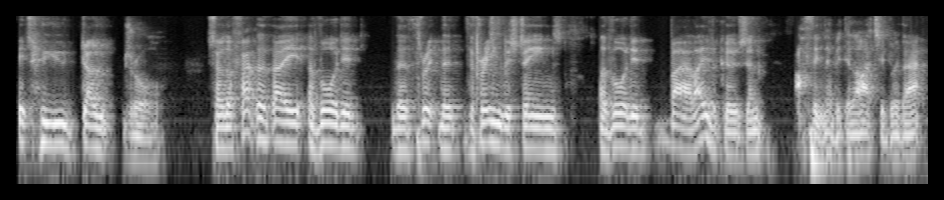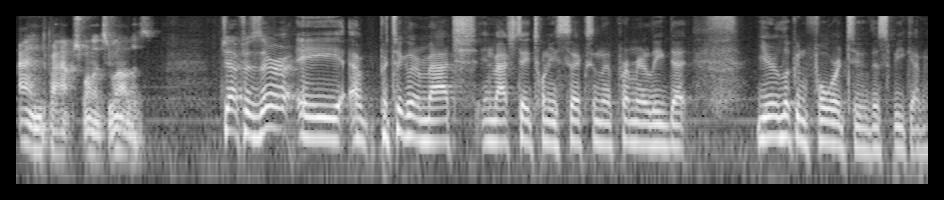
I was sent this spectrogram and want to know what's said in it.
it's who you don't draw. So the fact that they avoided the three the, the three English teams avoided Bayer Leverkusen, I think they'll be delighted with that, and perhaps one or two others. Geoff, is there a, a particular match in match day 26 in the Premier League that you're looking forward to this weekend?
